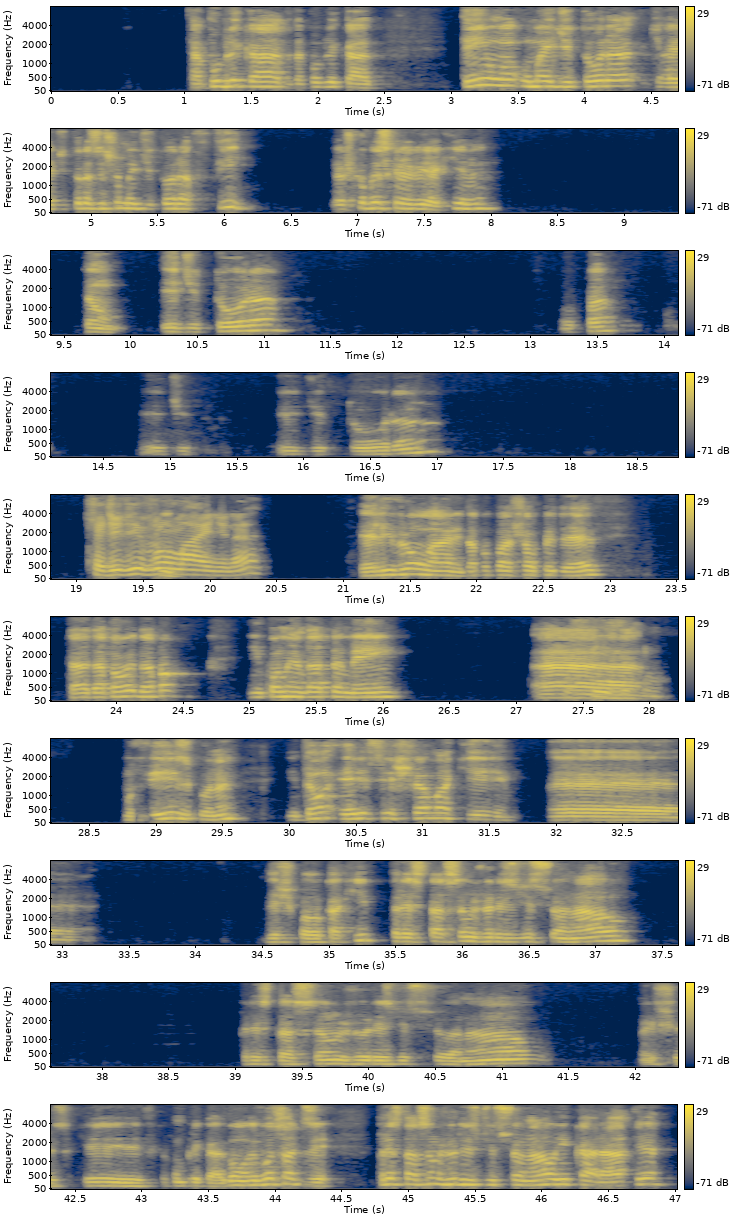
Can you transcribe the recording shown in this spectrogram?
Está publicado, está publicado. Tem uma, uma, editora, a editora se chama Editora FI, eu acho que eu vou escrever aqui, né? Então, editora. Opa, editora. Que é de livro Sim. online, né? É livro online, dá para baixar o PDF, tá? dá para encomendar também a, o, físico. o, físico. né? Então, ele se chama aqui, é, deixa eu colocar aqui, prestação jurisdicional, prestação jurisdicional, Poxa, isso aqui fica complicado. Bom, eu vou só dizer, prestação jurisdicional e caráter.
